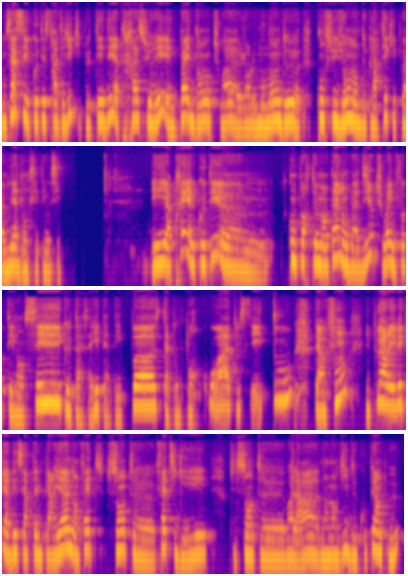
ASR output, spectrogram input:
Donc ça, c'est le côté stratégique qui peut t'aider à te rassurer et ne pas être dans, tu vois, genre le moment de confusion, manque de clarté qui peut amener à de l'anxiété aussi. Et après, il y a le côté comportemental, on va dire, tu vois, une fois que tu lancé, que as, ça y est, tu as tes postes, tu as ton pourquoi, tu sais tout, tu es à fond, il peut arriver qu'à des certaines périodes, en fait, tu te sentes euh, fatigué, tu te sens, euh, voilà, dans l'envie de couper un peu.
